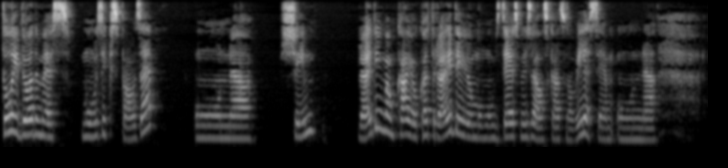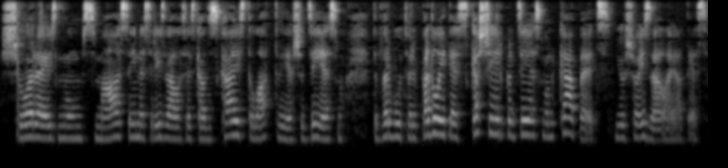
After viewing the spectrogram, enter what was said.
tūlīt dodamies mūzikas pauzē. Un šim raidījumam, kā jau katru raidījumu, mums dziesmu izvēlas kāds no viesiem, un šoreiz mums māsa Ines ir izvēlēsies kādu skaistu latviešu dziesmu. Tad varbūt vari padalīties, kas šī ir par dziesmu un kāpēc jūs šo izvēlējāties.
